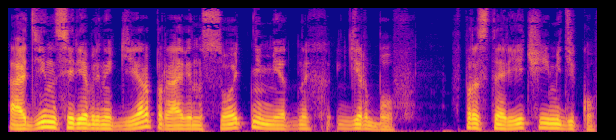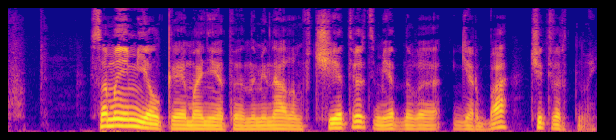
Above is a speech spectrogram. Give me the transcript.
Один серебряный герб равен сотне медных гербов. В просторечии медиков. Самая мелкая монета номиналом в четверть медного герба четвертной.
